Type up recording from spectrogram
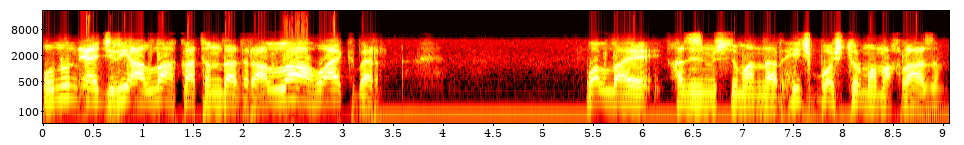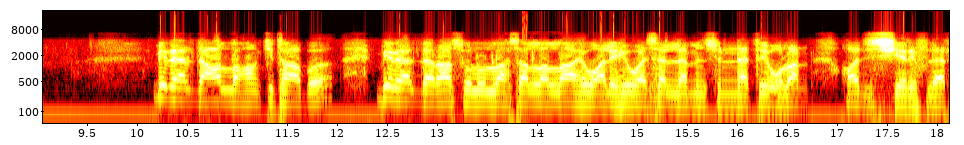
onun ecri Allah katındadır. Allahu Ekber. Vallahi aziz Müslümanlar hiç boş durmamak lazım bir elde Allah'ın kitabı, bir elde Resulullah sallallahu aleyhi ve sellemin sünneti olan hadis-i şerifler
